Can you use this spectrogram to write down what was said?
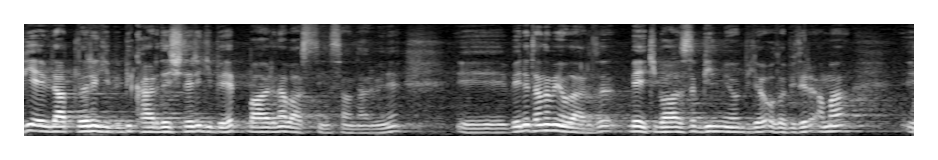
bir evlatları gibi, bir kardeşleri gibi hep bağrına bastı insanlar beni. Ee, beni tanımıyorlardı. Belki bazısı bilmiyor bile olabilir ama e,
